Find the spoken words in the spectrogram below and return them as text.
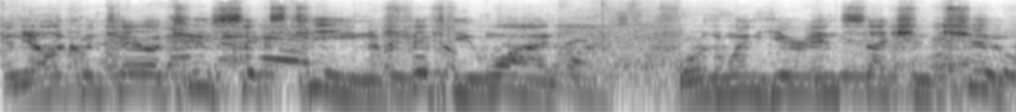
And Daniela Quintero 216 51 for the win here in section two.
